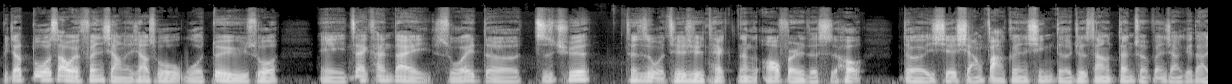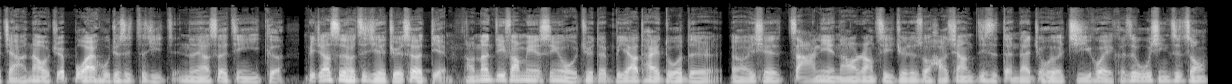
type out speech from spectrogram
比较多稍微分享了一下，说我对于说，诶，在看待所谓的职缺，甚至我接去 take 那个 offer 的时候。的一些想法跟心得，就是单单纯分享给大家。那我觉得不外乎就是自己真的要设定一个比较适合自己的决策点。好，那第一方面是因为我觉得不要太多的呃一些杂念，然后让自己觉得说好像一直等待就会有机会，可是无形之中，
